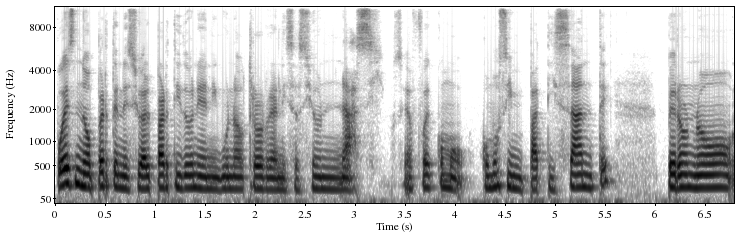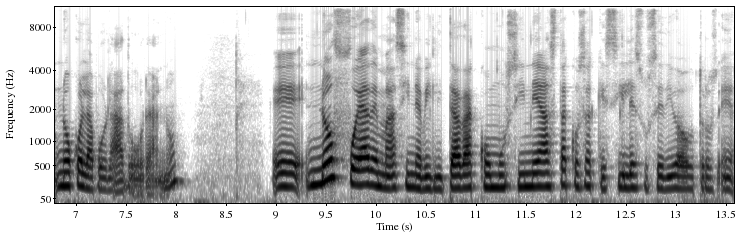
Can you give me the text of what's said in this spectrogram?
pues no perteneció al partido ni a ninguna otra organización nazi. O sea, fue como, como simpatizante, pero no, no colaboradora, ¿no? Eh, no fue además inhabilitada como cineasta, cosa que sí le sucedió a otros, eh,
